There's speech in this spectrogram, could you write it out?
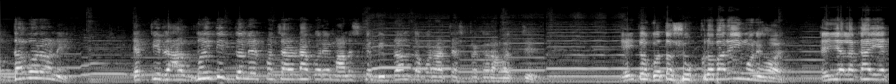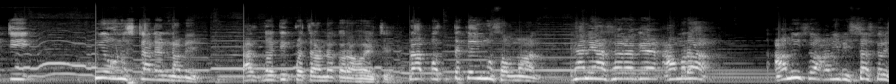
অধ্যাবরণে একটি রাজনৈতিক দলের প্রচারণা করে মানুষকে বিভ্রান্ত করার চেষ্টা করা হচ্ছে। এই তো গত শুক্রবারেই মনে হয় এই এলাকায় একটি অনুষ্ঠানের নামে রাজনৈতিক প্রচারণা করা হয়েছে। আমরা প্রত্যেকেই মুসলমান। এখানে আসার আগে আমরা, আমি আমি বিশ্বাস করি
